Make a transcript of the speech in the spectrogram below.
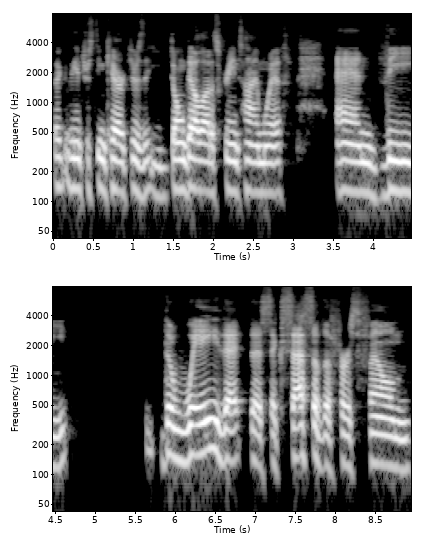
the, the interesting characters that you don't get a lot of screen time with, and the the way that the success of the first film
